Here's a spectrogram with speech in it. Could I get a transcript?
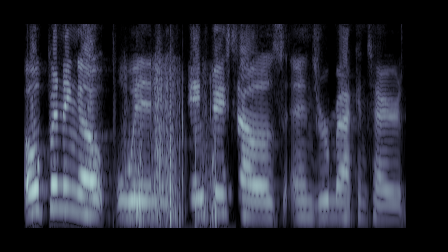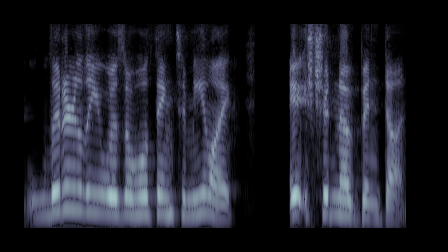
opening up with AJ Styles and Drew McIntyre literally was a whole thing to me. Like it shouldn't have been done.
